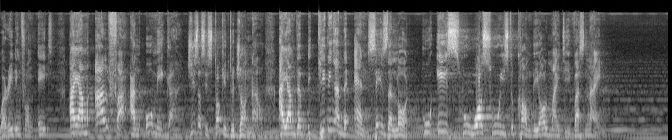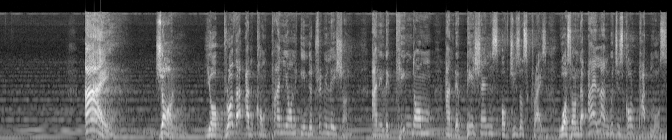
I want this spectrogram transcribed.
we're reading from 8 I am Alpha and Omega. Jesus is talking to John now. I am the beginning and the end says the Lord who is who was who is to come the Almighty. Verse 9 I John your brother and companion in the tribulation and in the kingdom and the patience of Jesus Christ was on the island which is called Patmos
